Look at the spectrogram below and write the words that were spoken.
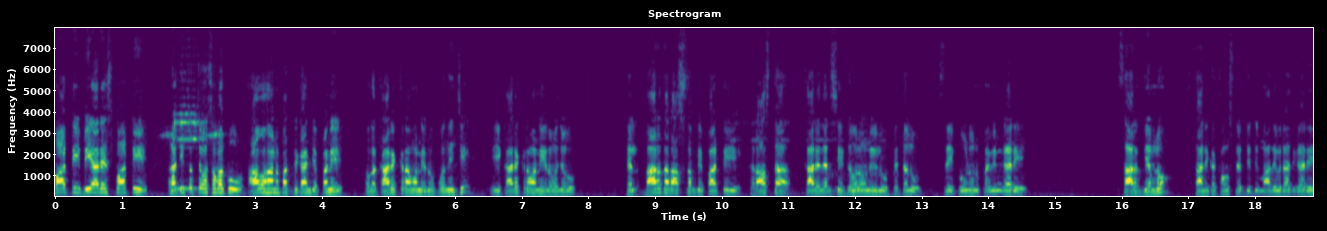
పార్టీ బీఆర్ఎస్ పార్టీ రజతోత్సవ సభకు ఆహ్వాన పత్రిక అని చెప్పని ఒక కార్యక్రమాన్ని రూపొందించి ఈ కార్యక్రమాన్ని ఈరోజు తెల్ భారత రాష్ట్ర సమితి పార్టీ రాష్ట్ర కార్యదర్శి గౌరవనీయులు పెద్దలు శ్రీ గూడూరు ప్రవీణ్ గారి సారథ్యంలో స్థానిక కౌన్సిలర్ దిడ్డి మాధవిరాజు గారి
